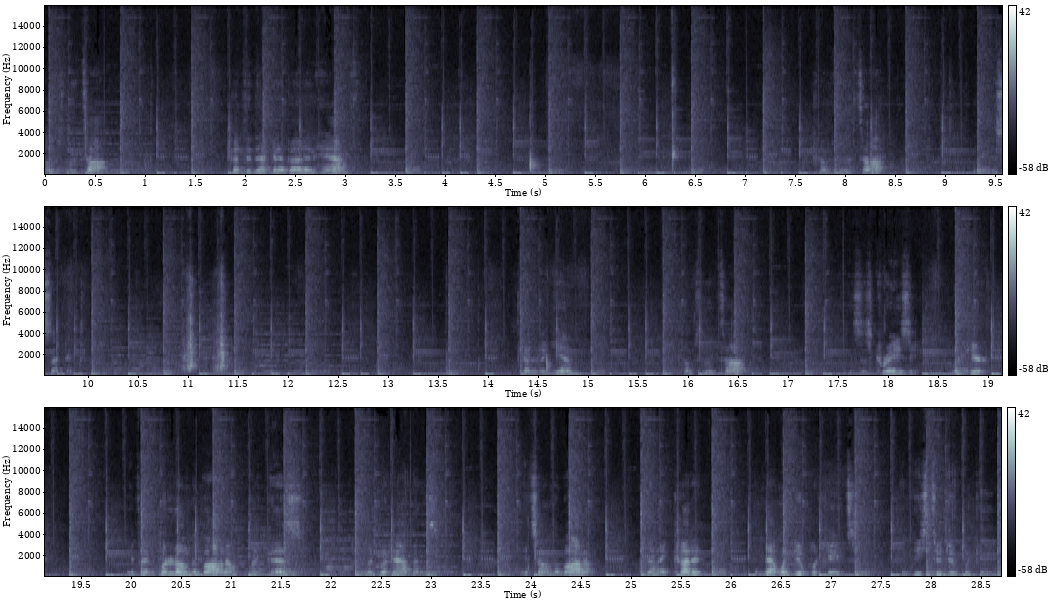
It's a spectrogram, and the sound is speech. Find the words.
Comes to the top. Cut the deck in about in half. Comes to the top. Wait a second. Cut it again. Comes to the top. This is crazy. Look here. If I put it on the bottom, like this, look what happens. It's on the bottom. Then I cut it, and that one duplicates. And these two duplicate.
